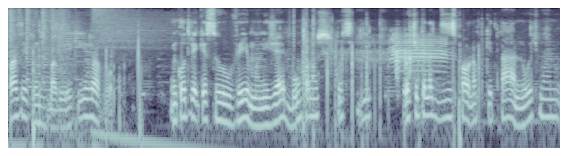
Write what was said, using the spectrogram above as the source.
fazer aqui uns bagulho aqui e eu já vou. Encontrei aqui essa veia, mano, e já é bom pra nós conseguir. Eu achei que ela desespawnar porque tá à noite, mano.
